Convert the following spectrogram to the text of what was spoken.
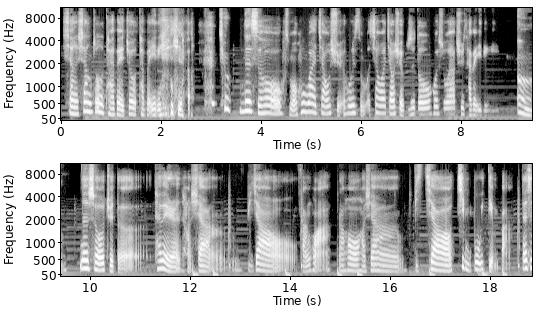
想象中的台北就台北一零一啊，就那时候什么户外教学或者什么校外教学，不是都会说要去台北一零一？嗯，那时候觉得台北人好像比较繁华，然后好像比较进步一点吧。但是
